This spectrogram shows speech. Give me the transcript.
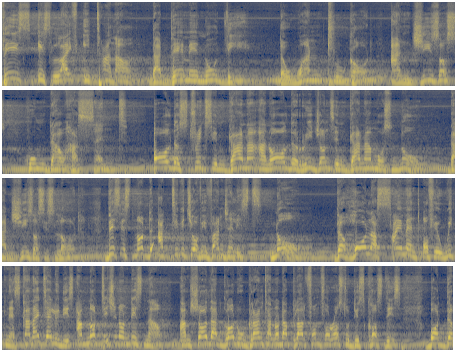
This is life eternal, that they may know thee, the one true God, and Jesus whom thou hast sent. All the streets in Ghana and all the regions in Ghana must know that Jesus is Lord. This is not the activity of evangelists. No. The whole assignment of a witness. Can I tell you this? I'm not teaching on this now. I'm sure that God will grant another platform for us to discuss this. But the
